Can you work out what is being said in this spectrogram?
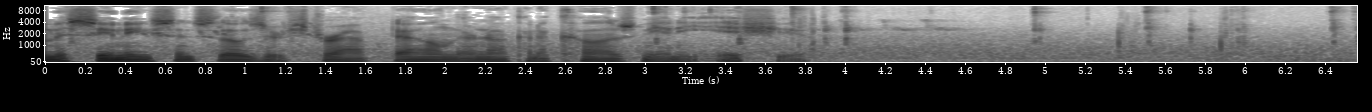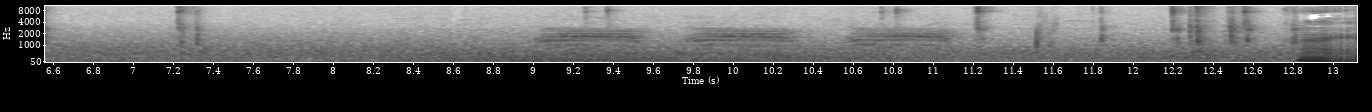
I'm assuming since those are strapped down, they're not going to cause me any issue. Yeah.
